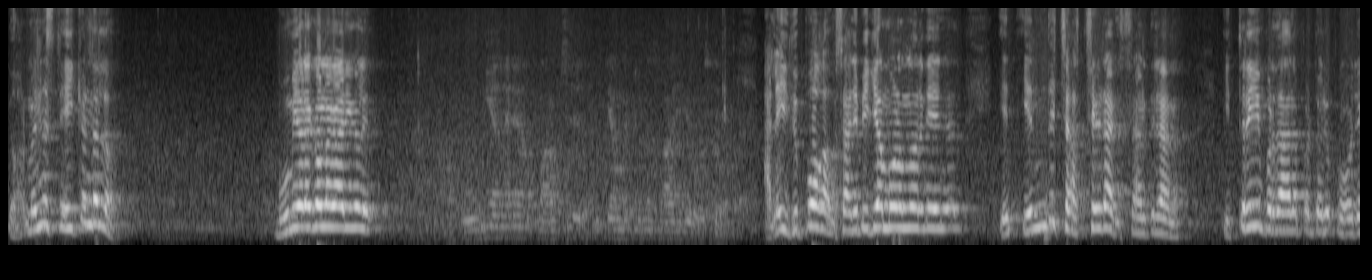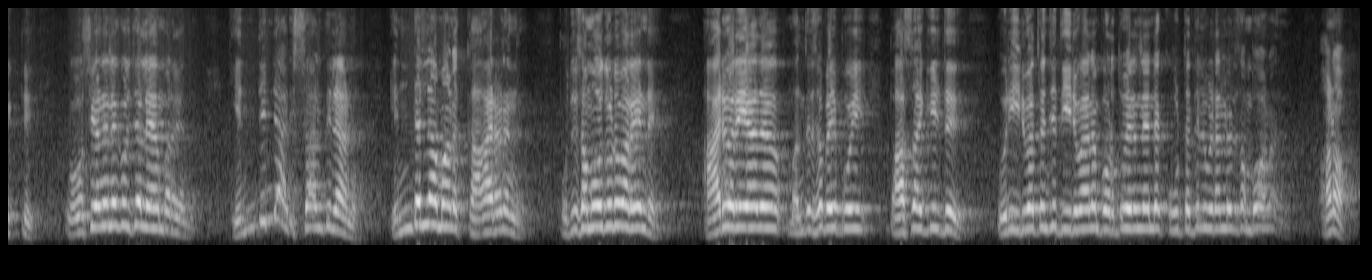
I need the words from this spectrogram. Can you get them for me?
ഗവൺമെന്റിന് സ്റ്റേക്ക് ഉണ്ടല്ലോ. ഭൂമി അടക്കമുള്ള കാര്യങ്ങൾ അല്ല ഇതിപ്പോൾ അവസാനിപ്പിക്കാൻ പോകണമെന്ന് പറഞ്ഞു കഴിഞ്ഞാൽ എന്ത് ചർച്ചയുടെ അടിസ്ഥാനത്തിലാണ് ഇത്രയും പ്രധാനപ്പെട്ട ഒരു പ്രോജക്റ്റ് റോസിയണനെ കുറിച്ചല്ല ഞാൻ പറയുന്നത്? എന്തിന്റെ അടിസ്ഥാനത്തിലാണ്? എന്തെല്ലാമാണ് കാരണങ്ങൾ? പൊതുസമൂഹത്തോട് പറയണ്ടേ. ആരും അറിയാതെ മന്ത്രിസഭയിൽ പോയി പാസ്സാക്കിയിട്ട് ഒരു ഇരുപത്തഞ്ച് തീരുമാനം പുറത്തു വരുന്നതിന്റെ കൂട്ടത്തിൽ വിടേണ്ട ഒരു സംഭവമാണ്. ആണോ?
